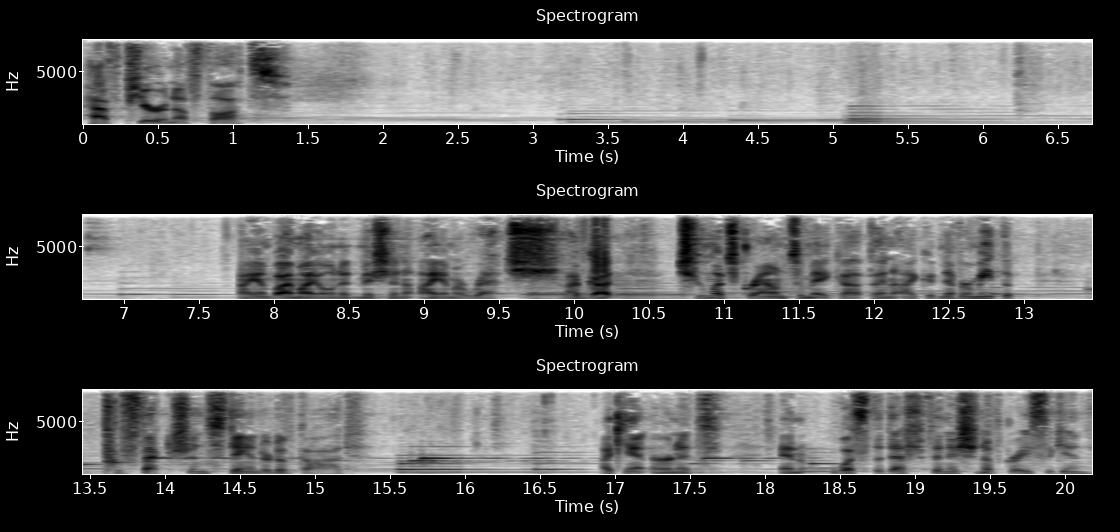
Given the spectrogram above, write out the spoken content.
have pure enough thoughts. I am, by my own admission, I am a wretch. I've got too much ground to make up, and I could never meet the perfection standard of God. I can't earn it. And what's the definition of grace again?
